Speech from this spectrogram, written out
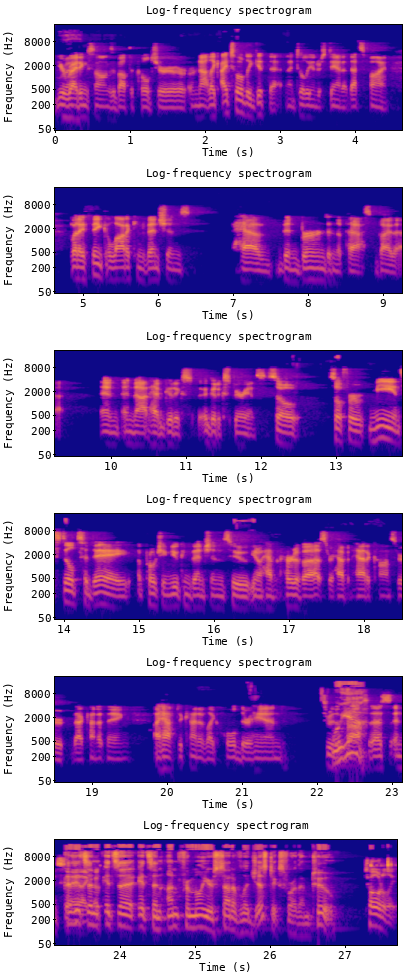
you're Right. writing songs about the culture or not. Like I totally get that, and I totally understand it. That's fine. But I think a lot of conventions have been burned in the past by that, and and not had good ex- a good experience. So so for me, and still today, approaching new conventions who you know haven't heard of us or haven't had a concert, that kind of thing, I have to kind of like hold their hand through Well, the yeah. process and say it's like, an okay, it's a it's an unfamiliar set of logistics for them too. totally,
